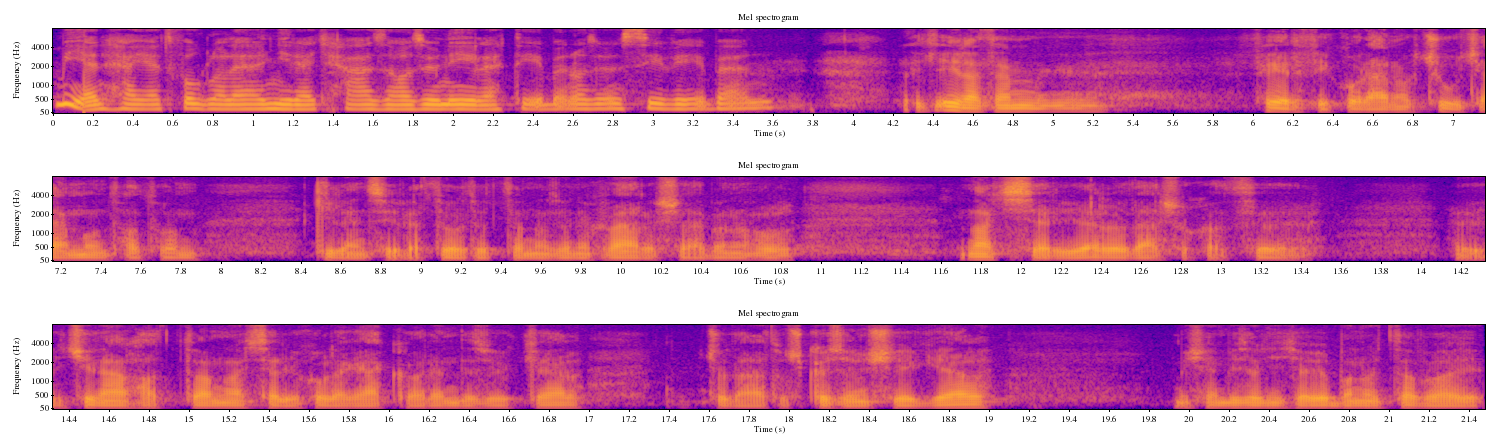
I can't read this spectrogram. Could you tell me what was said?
Milyen helyet foglal el Nyíregyháza az ön életében, az ön szívében? Egy életem férfi korának csúcsán mondhatom, kilenc évet töltöttem az önök városában, ahol nagyszerű előadásokat csinálhattam, nagyszerű kollégákkal, rendezőkkel, csodálatos közönséggel. Mi sem bizonyítja jobban, hogy tavaly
